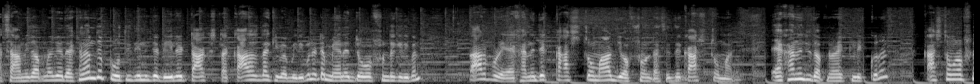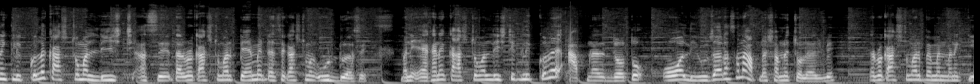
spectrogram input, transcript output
আচ্ছা আমি তো আপনাকে দেখালাম যে প্রতিদিন যে ডেইলি টাস্কটা কাজটা কীভাবে দিবেন, এটা ম্যানেজ জব অপশন থেকে দিবেন? তারপরে এখানে যে কাস্টমার যে অপশনটা আছে, যে কাস্টমার এখানে যদি আপনারা ক্লিক করেন কাস্টমার অপশনে ক্লিক করলে কাস্টমার লিস্ট আছে, তারপর কাস্টমার পেমেন্ট আছে কাস্টমার উড্রু আছে। মানে এখানে কাস্টমার লিস্টে ক্লিক করলে আপনার যত অল ইউজার আছে না, আপনার সামনে চলে আসবে। তারপর কাস্টমার পেমেন্ট মানে কী,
